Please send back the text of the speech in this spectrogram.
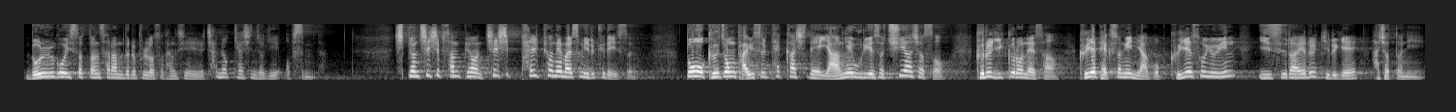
놀고 있었던 사람들을 불러서 당신의 일에 참여케 하신 적이 없습니다. 10편 73편, 78편의 말씀이 이렇게 돼 있어요. 또 그 종 다윗을 택하시되 양의 우리에서 취하셔서 그를 이끌어내사 그의 백성인 야곱 그의 소유인 이스라엘을 기르게 하셨더니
